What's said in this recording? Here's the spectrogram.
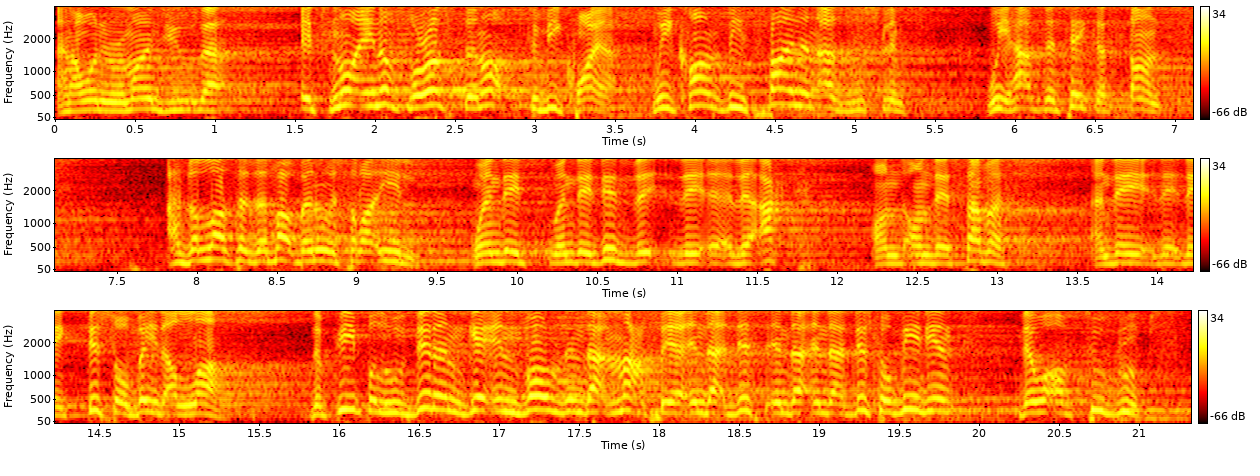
And I want to remind you that it's not enough for us to not to be quiet. We can't be silent as Muslims. We have to take a stance. As Allah says about Banu Israel, when they, when they did the, the, the act on, on their Sabbath and they, they, they disobeyed Allah, the people who didn't get involved in that ma'siyah, in that, dis, in, that, in that disobedience, they were of two groups.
